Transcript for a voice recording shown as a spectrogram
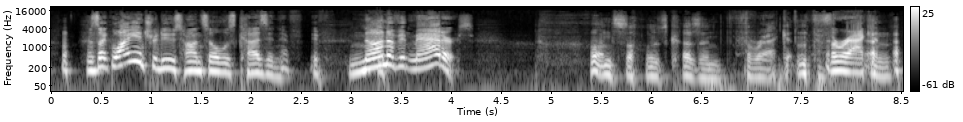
it's like, why introduce Han Solo's cousin if if none of it matters? Han Solo's cousin Thrackan. Thrackan.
